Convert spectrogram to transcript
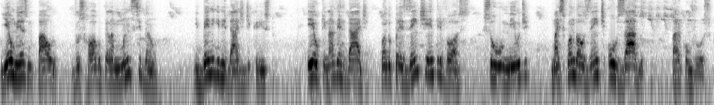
E eu mesmo, Paulo, vos rogo pela mansidão e benignidade de Cristo, eu que, na verdade, quando presente entre vós, sou humilde, mas quando ausente, ousado para convosco.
